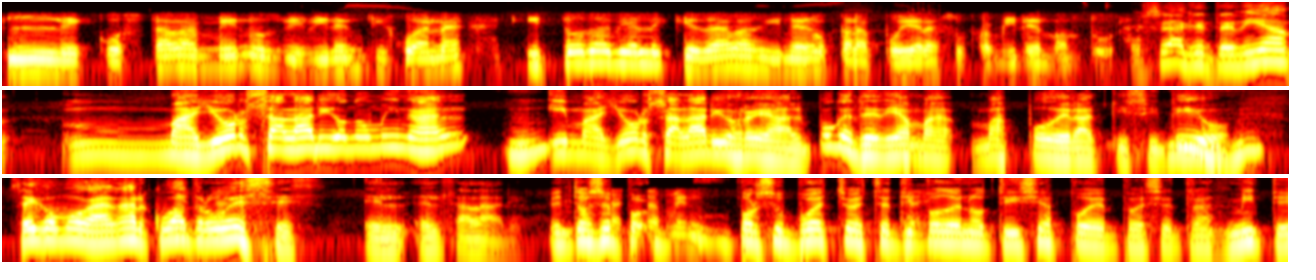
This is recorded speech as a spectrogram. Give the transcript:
le costaba menos vivir en Tijuana y todavía le quedaba dinero para apoyar a su familia en Honduras. O sea que tenía mayor salario nominal y mayor salario real, porque tenía más, más poder adquisitivo. Sé cómo ganar cuatro veces el, el salario. Entonces, por, por supuesto, este tipo de noticias pues, pues se transmite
